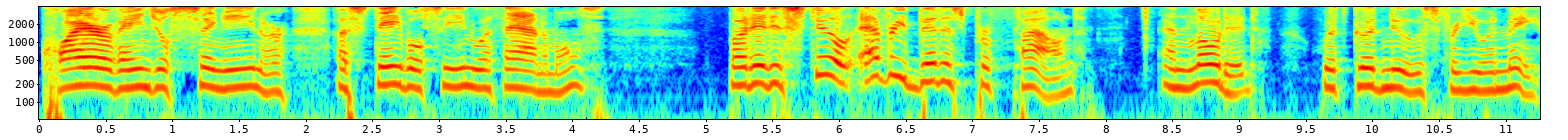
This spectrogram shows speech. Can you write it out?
choir of angels singing or a stable scene with animals, but it is still every bit as profound and loaded with good news for you and me.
